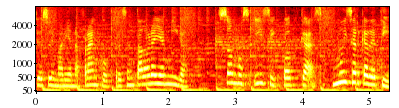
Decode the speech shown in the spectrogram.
Yo soy Mariana Franco, presentadora y amiga. Somos Easy Podcast, muy cerca de ti.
